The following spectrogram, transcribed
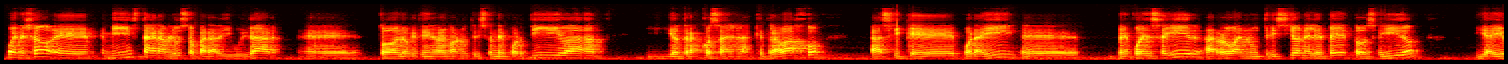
Bueno, yo eh, mi Instagram lo uso para divulgar eh, todo lo que tiene que ver con nutrición deportiva y otras cosas en las que trabajo. Así que por ahí eh, me pueden seguir, arroba nutriciónlp, todo seguido. Y ahí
